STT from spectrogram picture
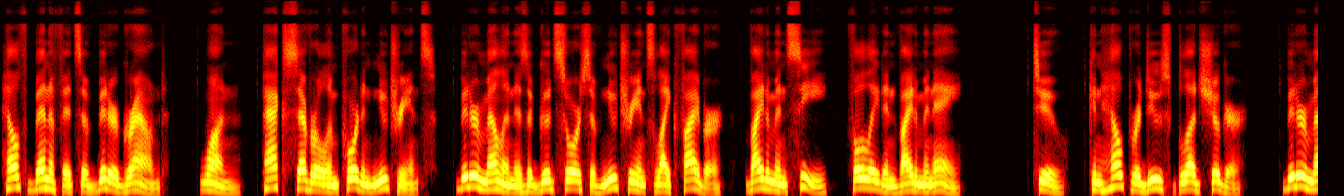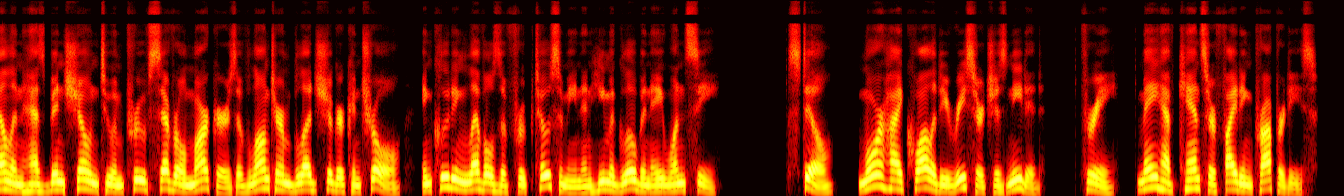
Health benefits of bitter gourd. 1. Packs several important nutrients. Bitter melon is a good source of nutrients like fiber, vitamin C, folate and vitamin A. 2. Can help reduce blood sugar. Bitter melon has been shown to improve several markers of long-term blood sugar control, including levels of fructosamine and hemoglobin A1C. Still, more high-quality research is needed. 3. May have cancer-fighting properties.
